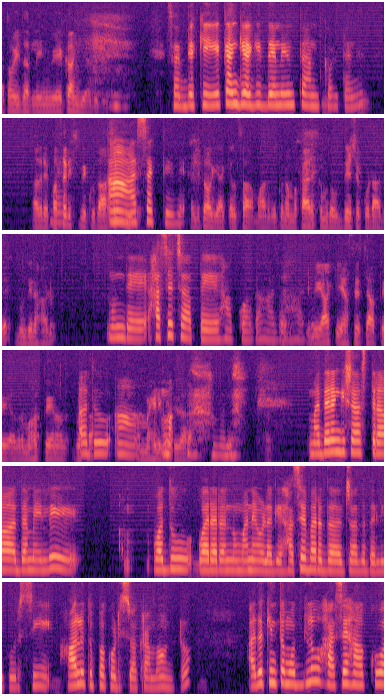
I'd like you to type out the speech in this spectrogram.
ಅಥವಾ ಇದರಲ್ಲಿ ನೀವು ಏಕಾಂಗಿ ಆಗಿದ್ದೀರಿ? ಸದ್ಯಕ್ಕೆ ಏಕಾಂಗಿ ಆಗಿದ್ದೇನೆ ಅಂತ ಅಂದ್ಕೊಳ್ತೇನೆ ಆದರೆ ಪಸರಿಸಬೇಕು ಅಂತ ಹಾ ಆಸಕ್ತಿ ಇದೆ. ಆಸಕ್ತಿ ಇದೆ. ಖಂಡಿತವಾಗಿ ಆ ಕೆಲಸ ಮಾಡಬೇಕು. ನಮ್ಮ ಕಾರ್ಯಕ್ರಮದ ಉದ್ದೇಶ ಕೂಡ ಅದೇ. ಮುಂದಿನ ಹಾಡು? ಮುಂದೆ ಹಸೆ ಚಾಪೆ ಹಾಕುವಾಗ ಹಾಡುವ ಹಾಡು. ಇದು ಯಾಕೆ ಹಸೆ ಚಾಪೆ? ಅದರ ಮಹತ್ವ ಏನಾದ್ರು? ಅದು ಆ, ಅಮ್ಮ ಹೇಳಿಕೊಟ್ಟಿದ್ದಾರಾ? ಹೌದು. ಮದರಂಗಿ ಶಾಸ್ತ್ರ ಆದ ಮೇಲೆ ವಧು ವರರನ್ನು ಮನೆಯೊಳಗೆ ಹಸೆ ಬರದ ಜಾಗದಲ್ಲಿ ಕೂರಿಸಿ ಹಾಲು ತುಪ್ಪ ಕೊಡಿಸುವ ಕ್ರಮ ಉಂಟು. ಅದಕ್ಕಿಂತ ಮೊದಲು ಹಸೆ ಹಾಕುವ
